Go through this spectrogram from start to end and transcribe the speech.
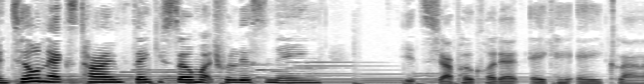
until next time, thank you so much for listening. It's Chapeau Claudette, aka Cloud.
